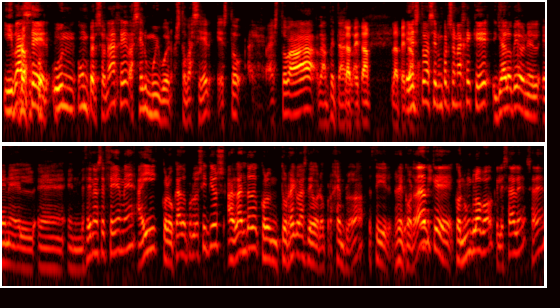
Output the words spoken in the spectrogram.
Y va a ser un, un personaje, va a ser muy bueno. Esto va a ser, esto, esto va, va a petar. La petamos, la. Esto va a ser un personaje que ya lo veo en el, en el eh, en Mecenas FM, ahí colocado por los sitios, hablando de- con tus reglas de oro, por ejemplo. ¿no? Es decir, recordad que con un globo que le sale, ¿sabes?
